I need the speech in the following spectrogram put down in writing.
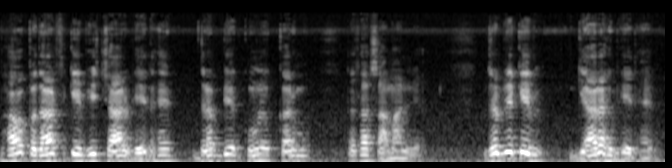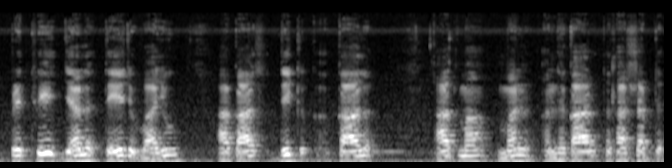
भाव पदार्थ के भी चार भेद हैं, द्रव्य, गुण, कर्म तथा सामान्य। द्रव्य के ग्यारह भेद हैं। पृथ्वी, जल, तेज, वायु, आकाश, दिक, काल, आत्मा, मन, अंधकार तथा शब्द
